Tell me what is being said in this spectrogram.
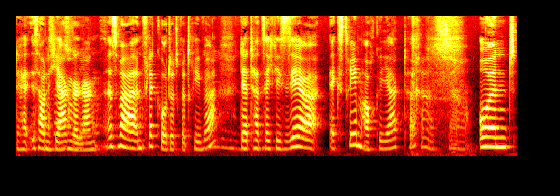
Der ist auch nicht jagen gegangen. Es war ein Flat-Coated Retriever, der tatsächlich sehr extrem auch gejagt hat. Krass, ja. Und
